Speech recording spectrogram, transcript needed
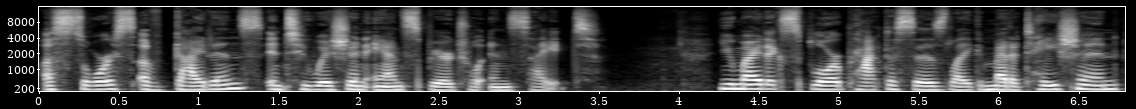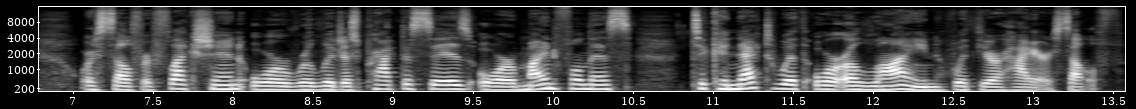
a source of guidance, intuition, and spiritual insight. You might explore practices like meditation or self reflection or religious practices or mindfulness to connect with or align with your higher self.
